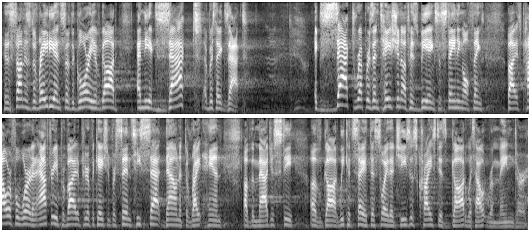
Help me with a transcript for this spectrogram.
His Son is the radiance of the glory of God. And the exact, everybody say exact, exact representation of his being, sustaining all things by his powerful word. And after he had provided purification for sins, he sat down at the right hand of the majesty of God. We could say it this way that Jesus Christ is God without remainder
